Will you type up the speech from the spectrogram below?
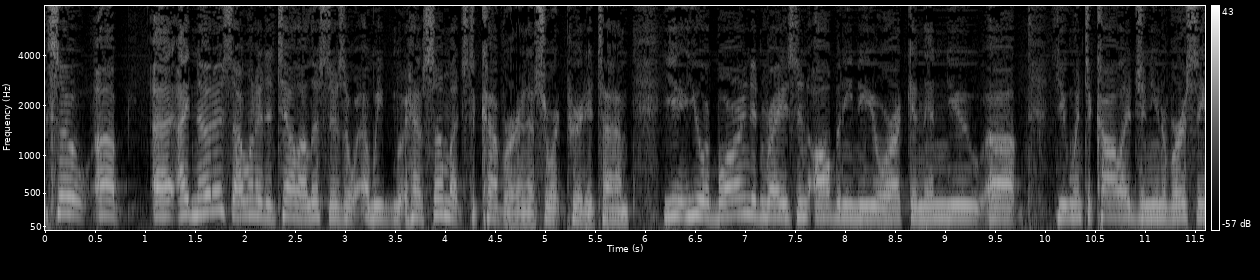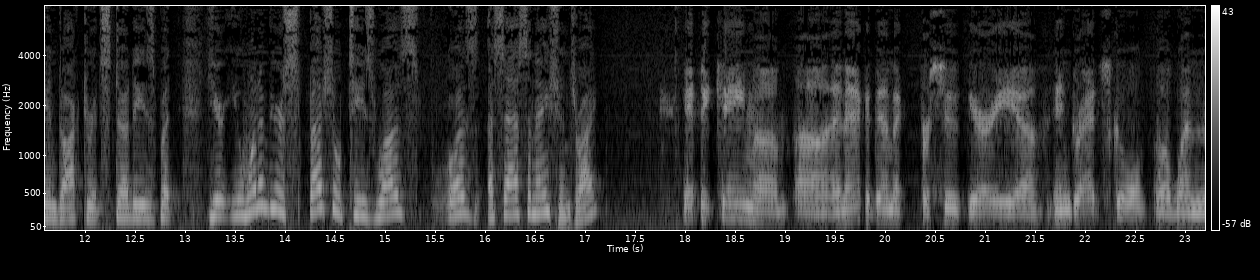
So, uh, uh, I noticed. I wanted to tell our listeners uh, we have so much to cover in a short period of time. You, you were born and raised in Albany, New York, and then you uh, you went to college and university and doctorate studies. But your, you, one of your specialties was was assassinations, right? It became uh, uh, an academic pursuit, Gary, uh, in grad school when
